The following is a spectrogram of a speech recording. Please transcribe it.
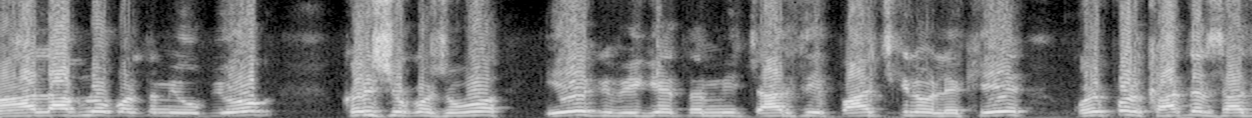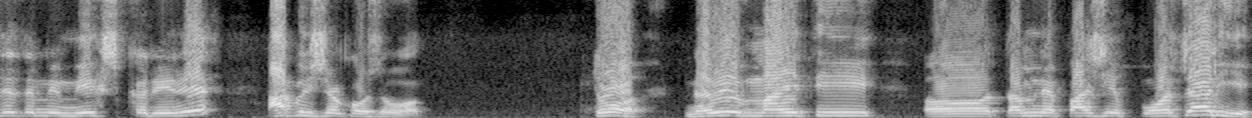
મહાલાભનો પણ તમે ઉપયોગ કરી શકો છો. એક વીઘે તમે ચારથી પાંચ કિલો લેખે કોઈ પણ ખાતર સાથે તમે મિક્સ કરીને આપી શકો છો. તો નવી માહિતી તમને પાછી પહોંચાડીએ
